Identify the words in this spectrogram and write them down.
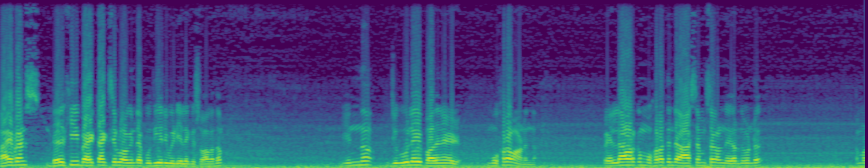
Hi friends Delhi bike taxi വ്ളോഗിന്റെ പുതിയൊരു വീഡിയോയിലേക്ക് സ്വാഗതം. ഇന്ന് ജൂലൈ പതിനേഴ് മുഹറമാണിന്ന്. അപ്പോൾ എല്ലാവർക്കും മുഹറത്തിന്റെ ആശംസകൾ നേർന്നുകൊണ്ട് നമ്മൾ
